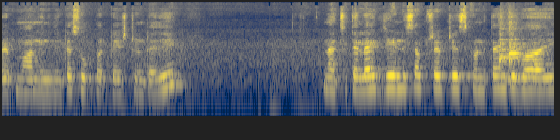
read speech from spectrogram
రేపు మార్నింగ్ తింటే సూపర్ టేస్ట్ ఉంటుంది. నచ్చితే లైక్ చేయండి సబ్స్క్రైబ్ చేసుకోండి. Thank you bye.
